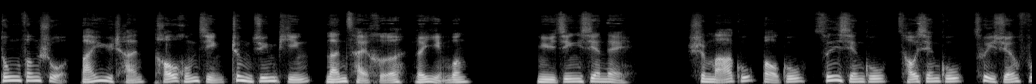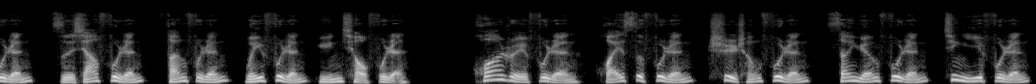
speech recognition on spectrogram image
东方朔、白玉蝉、陶弘景、郑君平、蓝采和、雷隐翁。女金仙内是麻姑、鲍姑、孙仙姑、曹仙姑、翠玄夫人、紫霞夫人、樊夫人、韦夫人、云俏夫人。花蕊夫人、怀嗣夫人、赤诚夫人、三元夫人、静怡夫人、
